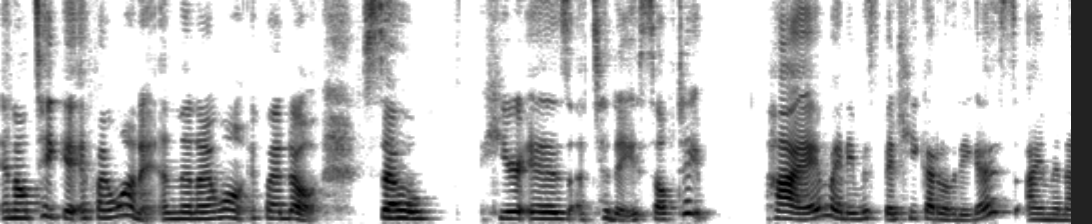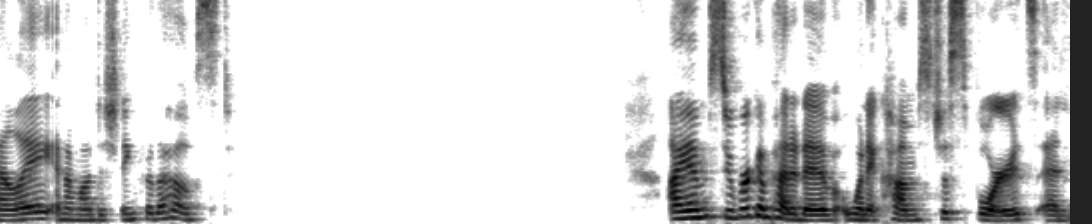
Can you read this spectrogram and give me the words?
and I'll take it if I want it and then I won't if I don't. So here is today's self-tape. Hi, my name is Belgica Rodriguez. I'm in LA and I'm auditioning for the host. I am super competitive when it comes to sports and,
